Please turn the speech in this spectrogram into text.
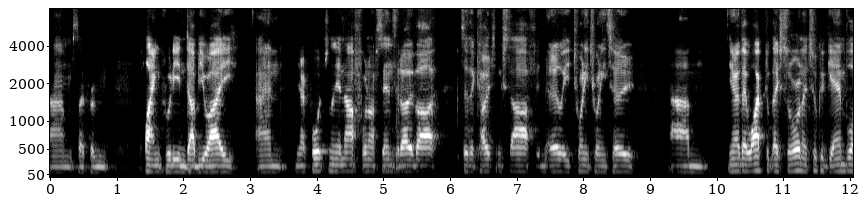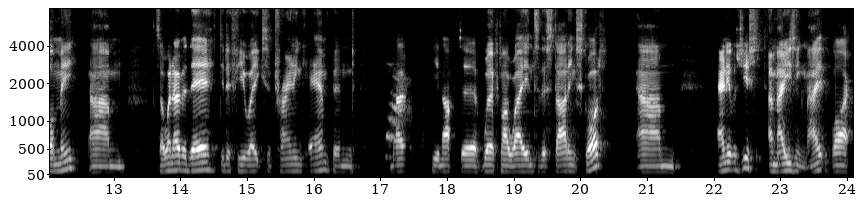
Um, so from playing footy in WA and you know, fortunately enough, when I sent it over to the coaching staff in early 2022, um, you know, they liked what they saw and they took a gamble on me. Um, so I went over there, did a few weeks of training camp, and you know, lucky enough to work my way into the starting squad. Um, and it was just amazing, mate. Like,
